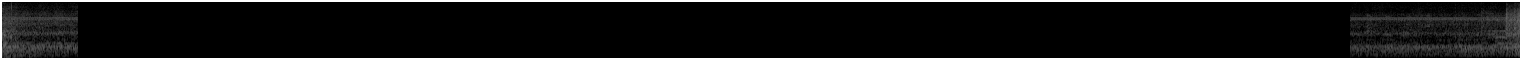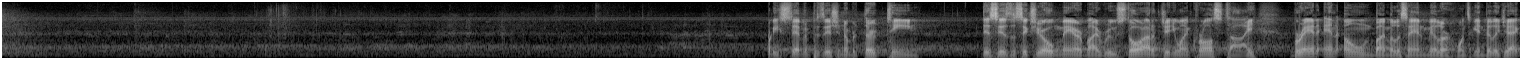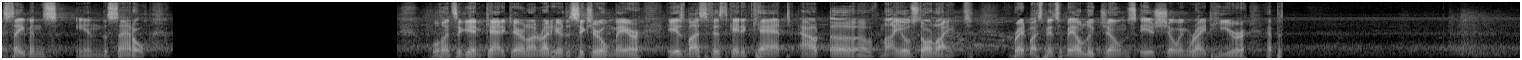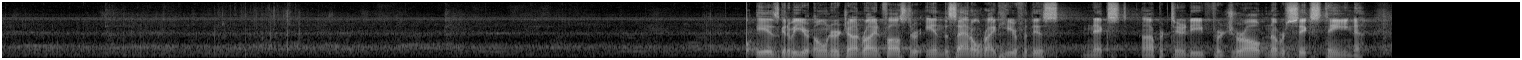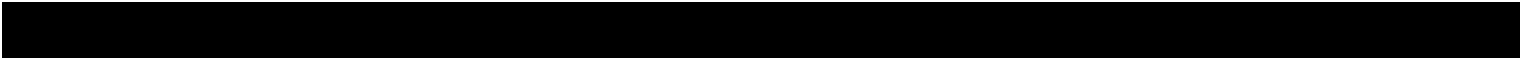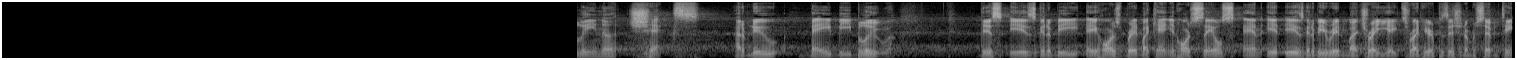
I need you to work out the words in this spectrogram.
47, position number 13. This is the six-year-old mare by Roostar out of Genuine Cross Tie, bred and owned by Melissa Ann Miller. Once again, Billy Jack Saebens in the saddle. Once again, Caddy Caroline right here, the six-year-old mare is by Sophisticated Cat out of Mayo Starlight. Bred by Spencer Bell, Luke Jones is showing right here at is going to be your owner, John Ryan Foster, in the saddle right here for this next opportunity for draw number 16. Lena Checks out of New Baby Blue. This is going to be a horse bred by Canyon Horse Sales, and it is going to be ridden by Trey Yates right here at position number 17.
